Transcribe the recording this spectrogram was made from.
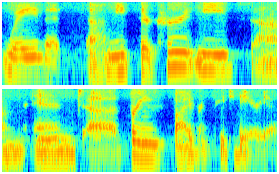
way that uh, meets their current needs um, and uh, brings vibrancy to the area.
